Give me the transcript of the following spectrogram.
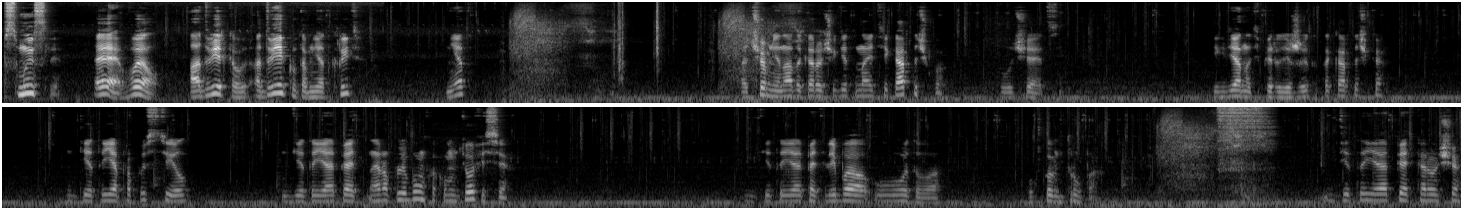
смысле? Э, Вэл, а дверька, а дверьку там не открыть? Нет? А чё, мне надо, короче, где-то найти карточку? Получается. И где она теперь лежит, эта карточка? Где-то я пропустил. Где-то я опять... Наверное, в каком-нибудь офисе. Где-то я опять... Либо у этого... У какого-нибудь трупа. Где-то я опять, короче,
